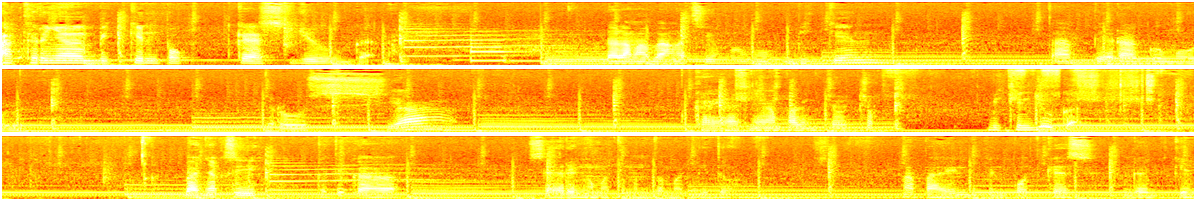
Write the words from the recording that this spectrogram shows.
akhirnya bikin podcast juga. Udah lama banget sih mau bikin tapi ragu mulu terus ya kayaknya yang paling cocok bikin juga. Banyak sih ketika sharing sama teman-teman gitu. Ngapain bikin podcast? Nggak bikin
